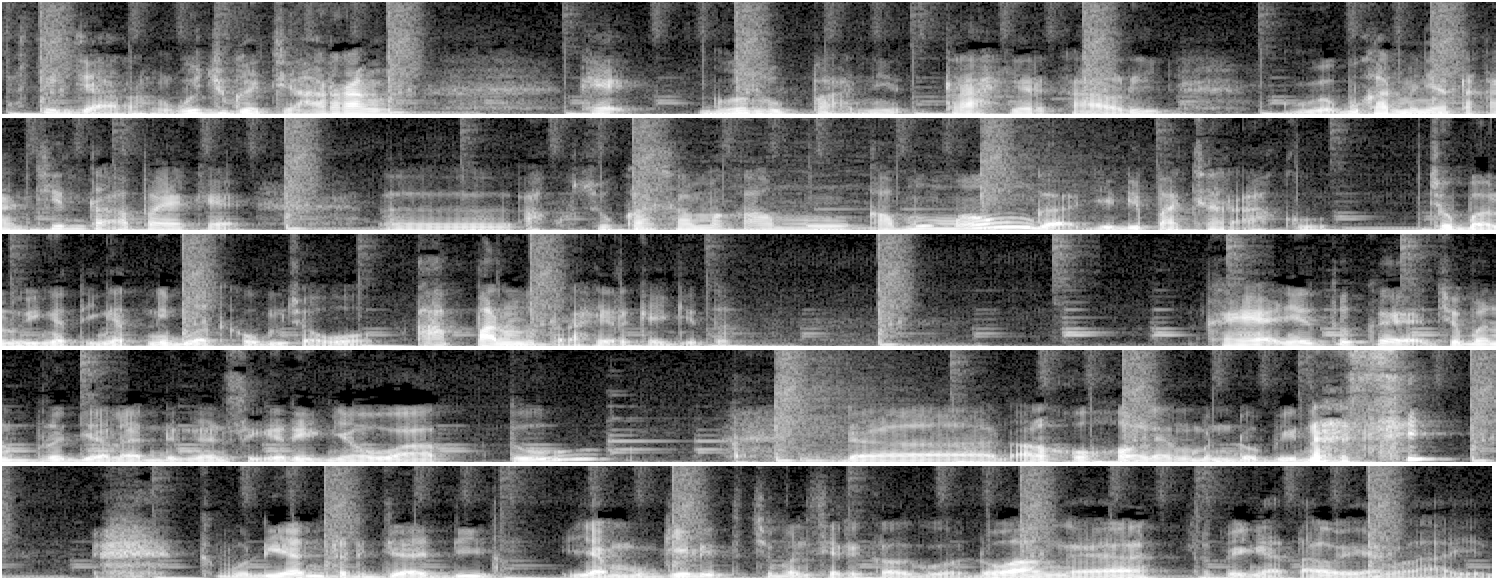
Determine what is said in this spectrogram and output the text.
Pasti jarang. Gue juga jarang. Kayak gue lupa nih terakhir kali gue bukan menyatakan cinta apa ya kayak e, aku suka sama kamu. Kamu mau nggak jadi pacar aku? Coba lu inget-inget nih buat kaum cowok. Kapan lu terakhir kayak gitu kayaknya tuh kayak cuman berjalan dengan seiringnya waktu dan alkohol yang mendominasi kemudian terjadi ya mungkin itu cuma circle gue doang ya tapi nggak tahu yang lain.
